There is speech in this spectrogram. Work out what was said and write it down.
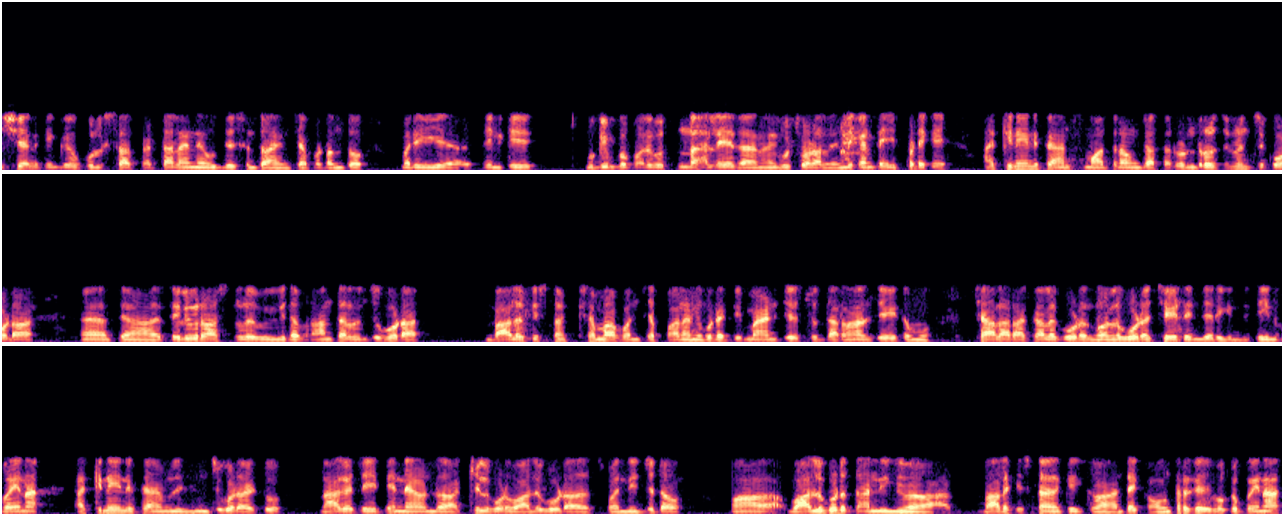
విషయానికి ఇంకా ఫుల్ స్టాప్ పెట్టాలనే ఉద్దేశంతో ఆయన చెప్పడంతో మరి దీనికి ముగింపు పరుగుతుందా లేదా అనేది కూడా చూడాలి. ఎందుకంటే ఇప్పటికే అక్కినేని ఫ్యాన్స్ మాత్రం గత రెండు రోజుల నుంచి కూడా తెలుగు రాష్ట్రాల వివిధ ప్రాంతాల నుంచి కూడా బాలకృష్ణ క్షమాపణ చెప్పాలని కూడా డిమాండ్ చేస్తూ ధర్నాలు చేయటము చాలా రకాల కూడా వాళ్ళు కూడా చేయడం జరిగింది. దీనిపైన అక్కినేని ఫ్యామిలీ నుంచి కూడా అటు నాగ చైతన్య అఖిల్ కూడా వాళ్ళు కూడా స్పందించడం వాళ్ళు కూడా దాన్ని బాలకృష్ణకి అంటే కౌంటర్గా ఇవ్వకపోయినా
